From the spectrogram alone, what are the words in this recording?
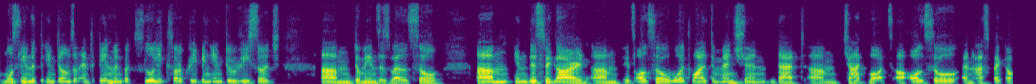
mostly in the in terms of entertainment, but slowly sort of creeping into research um, domains as well. So um, in this regard, um, it's also worthwhile to mention that um, chatbots are also an aspect of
